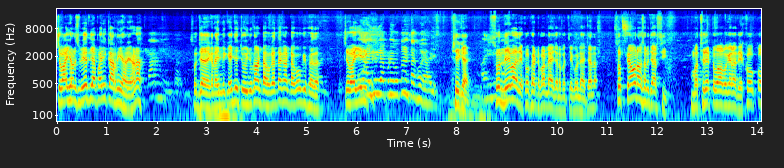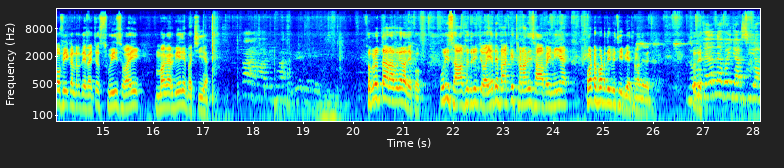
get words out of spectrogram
ਚਵਾਈ ਹੁਣ ਸਵੇਰ ਦੀ ਆਪਾਂ ਨਹੀਂ ਕਰਨੀ ਹਾਲੇ ਹਨਾ? ਕਰਨੀ ਹੈ ਜੀ ਕਰਨੀ ਸੋ ਜਾਇ ਗਲਾ ਮੈਂ ਕਹਿੰਦੇ ਚੋਈ ਨੂੰ ਘੰਟਾ ਹੋ ਗਿਆ ਤਾਂ ਘੰਟਾ ਕੋ ਕੀ ਫਾਇਦਾ ਚਵਾਈ ਇਹ ਇਹਦੀ ਆਈ ਹੋਈ ਆਪਣੇ ਕੋਲ ਘੰਟਾ ਕੁ ਹੋਇਆ ਹਜੇ। ਠੀਕ ਹੈ। ਸੋ ਲੇਵਾ ਦੇਖੋ ਫਿੱਟ ਫੜ ਲੈ ਚੱਲ ਬੱਚੇ ਕੋਲ ਲੈ ਚੱਲ। ਸੋ ਪਿਓਰ ਅਸਲ ਜਰਸੀ ਮੱਥੇ ਦੇ ਟੋਆ ਵਗੈਰਾ ਦੇਖੋ ਕਾਫੀ ਕਲਰ ਦੇ ਵਿੱਚ ਸੂਈ ਸਵਾਈ ਮਗਰ ਵੀ ਇਹਦੇ ਬੱਚੀ ਆ। ਧਾਰਾ ਮਾਰ ਕੇ ਦਿਖਾ ਦਿੰਦੇ ਸੋ ਵੀਰੋ ਧਾਰਾ ਵਗੈਰਾ ਦੇਖੋ ਪੂਰੀ ਸਾਫ਼ ਸੁਥਰੀ ਚਵਾਈ ਹੈ ਤੇ ਬਾਕੀ ਥਣਾ ਦੀ ਸਾਫ਼ ਇੰਨੀ ਹੈ ਫੁੱਟ ਫੁੱਟ ਦੀ ਵਿਥੀ ਵੀ ਹੈ ਥਣਾ ਦੇ ਵਿੱਚ। ਲੋਕ ਦੇਖ। ਕਹਿ ਦਿੰਦੇ ਆ ਬਈ ਜਰਸੀ ਆ।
